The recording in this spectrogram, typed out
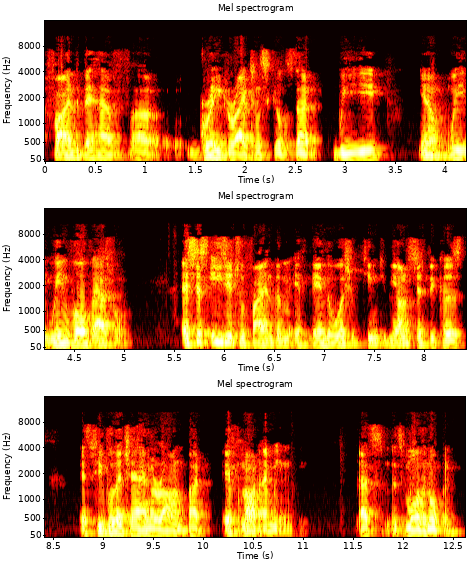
find they have uh, great writing skills that we, you know, we, we involve as well. It's just easier to find them if they're in the worship team, to be honest, just because it's people that you hang around. But if not, I mean, that's it's more than open.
